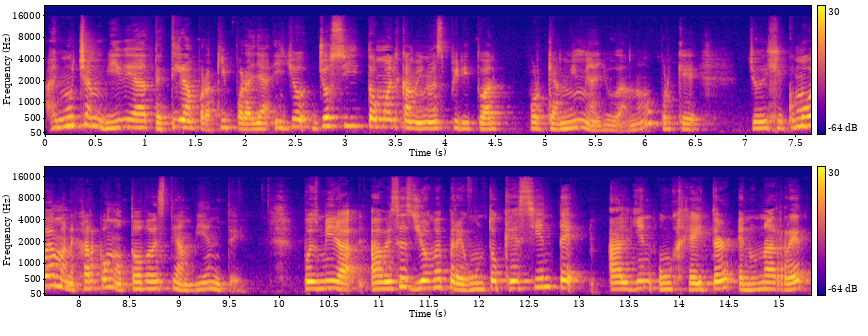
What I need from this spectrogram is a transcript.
hay mucha envidia, te tiran por aquí, por allá, y yo, yo sí tomo el camino espiritual porque a mí me ayuda, ¿no? Porque yo dije, ¿cómo voy a manejar como todo este ambiente? Pues mira, a veces yo me pregunto qué siente alguien, un hater en una red,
